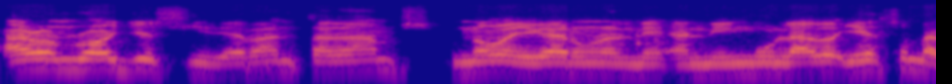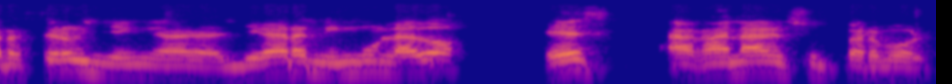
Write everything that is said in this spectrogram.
Aaron Rodgers y Devante Adams no va a llegar a, ningún lado, y eso me refiero a llegar a ningún lado, es a ganar el Super Bowl.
